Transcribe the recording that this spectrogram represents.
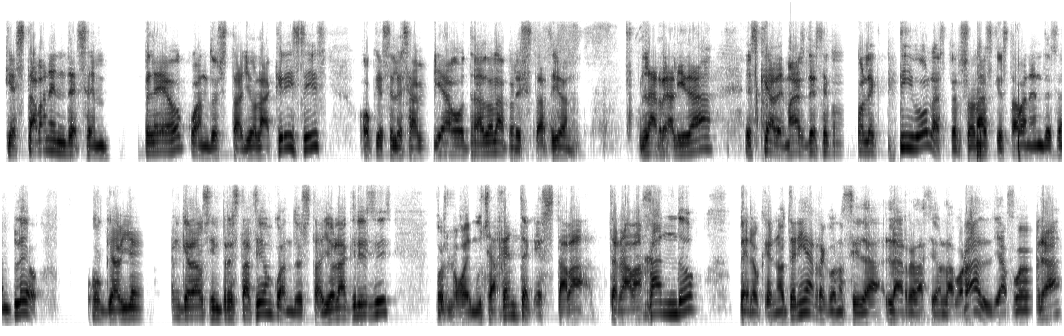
que estaban en desempleo cuando estalló la crisis o que se les había agotado la prestación. La realidad es que además de ese colectivo, las personas que estaban en desempleo o que habían quedado sin prestación cuando estalló la crisis, pues luego hay mucha gente que estaba trabajando, pero que no tenía reconocida la relación laboral, ya fuera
